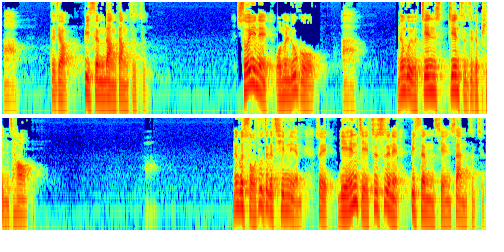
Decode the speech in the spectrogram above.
啊，这叫毕生浪荡之子。所以呢，我们如果啊。能够有坚坚持这个品操，啊，能够守住这个清廉，所以廉洁之士呢，必生贤善之子。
